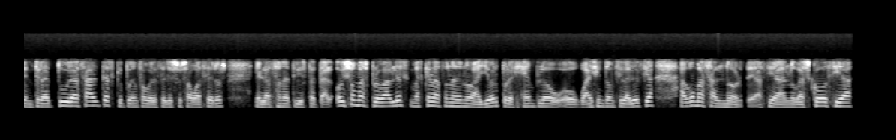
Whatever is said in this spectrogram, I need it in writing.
temperaturas altas que pueden favorecer esos aguaceros en la zona triestatal. Hoy son más probables, más que en la zona de Nueva York, por ejemplo, o Washington, Filadelfia, algo más al norte, hacia Nueva Escocia,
